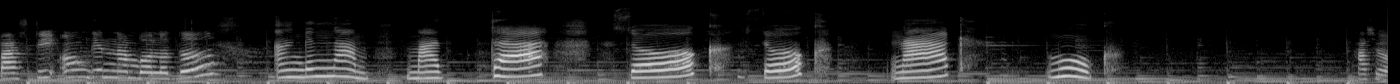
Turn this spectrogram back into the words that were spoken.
পাঁচটি অঙ্গের নাম বলো তো। আঙ্গের নাম মাথা চোখ চোখ নাক মুখ। হাসো।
